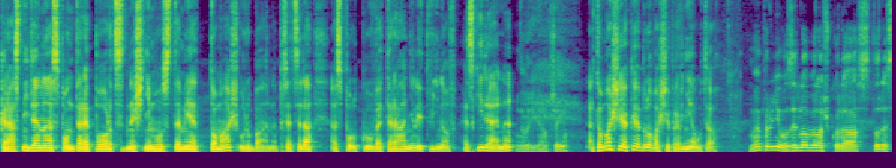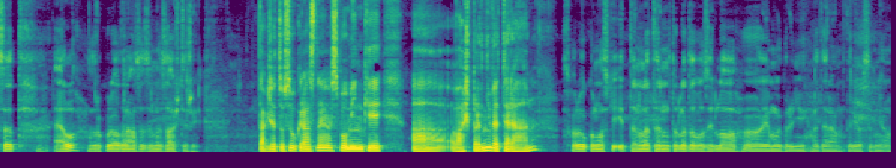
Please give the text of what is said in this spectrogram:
Krásný den z Ponte Reports. Dnešním hostem je Tomáš Urban, předseda spolku Veteráni Litvínov. Hezký den. Dobrý den, přeji. A Tomáš, jaké bylo vaše první auto? Moje první vozidlo byla Škoda 110L z roku 1974. Takže to jsou krásné vzpomínky. A váš první veterán? S chodou okolností i tenhle, ten, tohleto vozidlo eh, je můj první veterán, který jsem měl.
